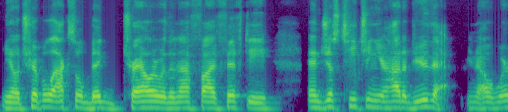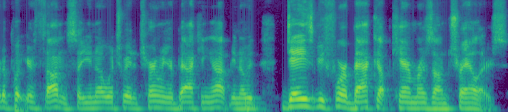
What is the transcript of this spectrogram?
you know triple axle big trailer with an F550 and just teaching you how to do that you know where to put your thumb so you know which way to turn when you're backing up you know days before backup cameras on trailers.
